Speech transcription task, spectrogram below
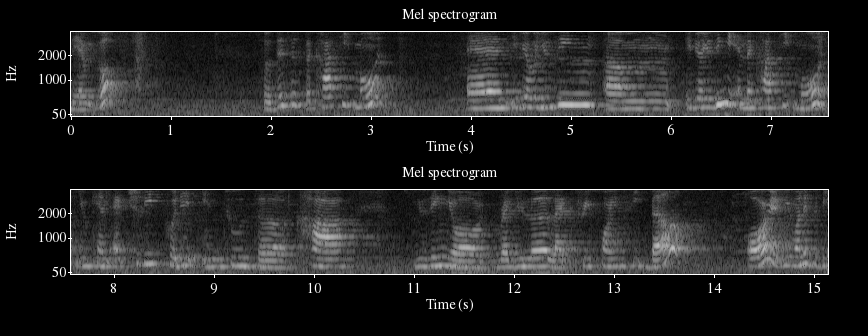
There we go. So this is the car seat mode. And if you're using um, if you're using it in the car seat mode, you can actually put it into the car using your regular like three-point seat belt. Or if you want it to be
